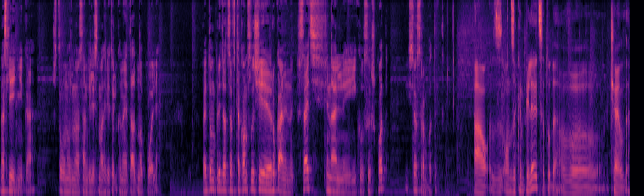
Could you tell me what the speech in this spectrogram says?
наследника, что нужно на самом деле смотреть только на это одно поле. Поэтому придется в таком случае руками написать финальный equals код, и все сработает. А он закомпиляется туда, в Child?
